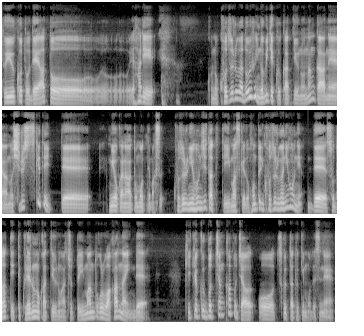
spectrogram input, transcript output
ということで、あと、やはり、この小鶴がどういうふうに伸びていくかっていうのをなんかね、あの印つけていってみようかなと思ってます。小鶴2本仕立てって言いますけど、本当に小鶴が2本で育っていってくれるのかっていうのがちょっと今のところわかんないんで、結局、坊ちゃんかぼちゃを作った時もですね、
